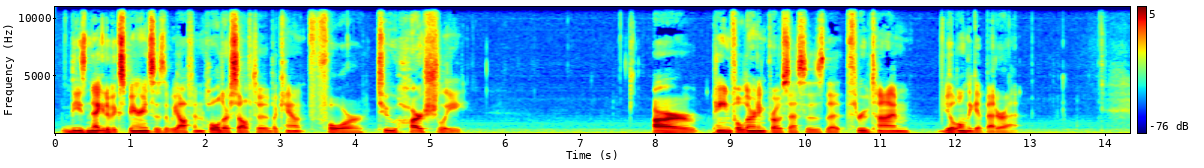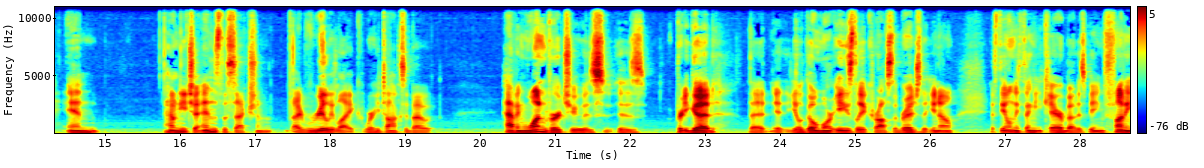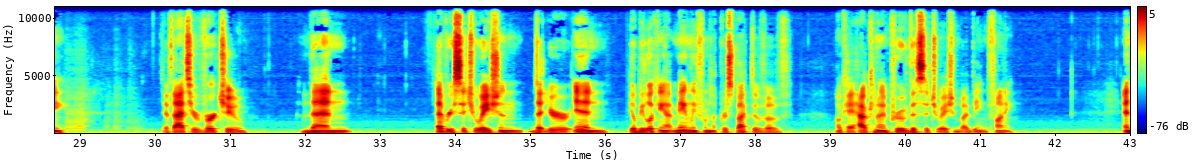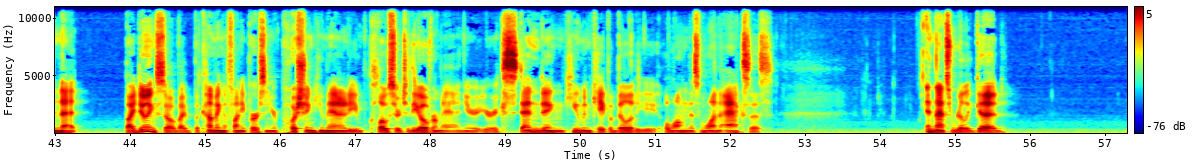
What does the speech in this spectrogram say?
these negative experiences that we often hold ourselves to account for too harshly are painful learning processes that through time you'll only get better at. And how Nietzsche ends the section, I really like, where he talks about having one virtue is is pretty good. That it, you'll go more easily across the bridge. That you know, if the only thing you care about is being funny, if that's your virtue, then every situation that you're in you'll be looking at mainly from the perspective of, okay, how can I improve this situation by being funny? And that by doing so, by becoming a funny person, you're pushing humanity closer to the overman. You're, you're extending human capability along this one axis. And that's really good.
